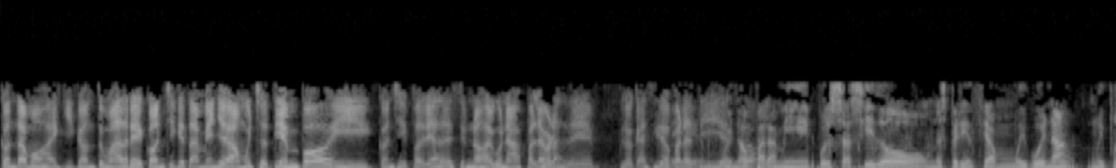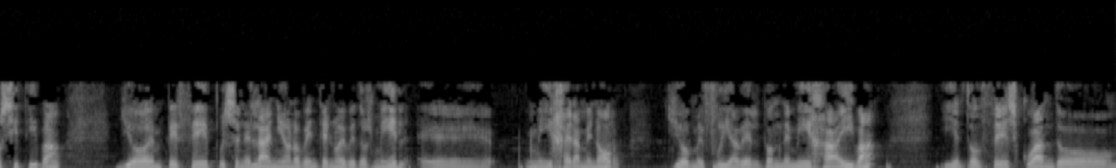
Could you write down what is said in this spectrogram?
contamos aquí con tu madre Conchi que también lleva mucho tiempo y Conchi podrías decirnos algunas palabras de lo que ha sido para eh, ti bueno para mí pues ha sido una experiencia muy buena muy positiva yo empecé pues en el año 99 2000 eh, mi hija era menor yo me fui a ver dónde mi hija iba y entonces cuando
